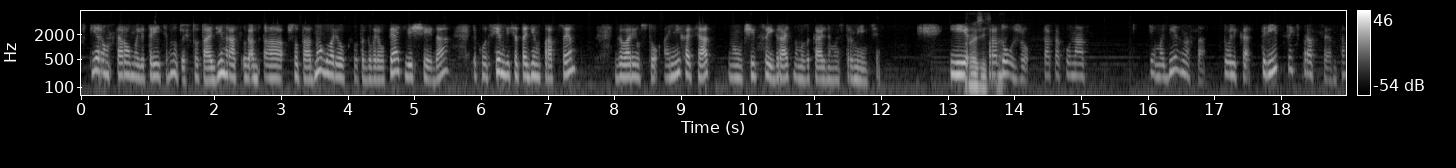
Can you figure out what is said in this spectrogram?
в первом, втором или третьем, ну, то есть кто-то один раз, а, а, что-то одно говорил, кто-то говорил пять вещей, да, так вот 71% говорил, что они хотят научиться играть на музыкальном инструменте. И продолжу, так как у нас тема бизнеса, только 30%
